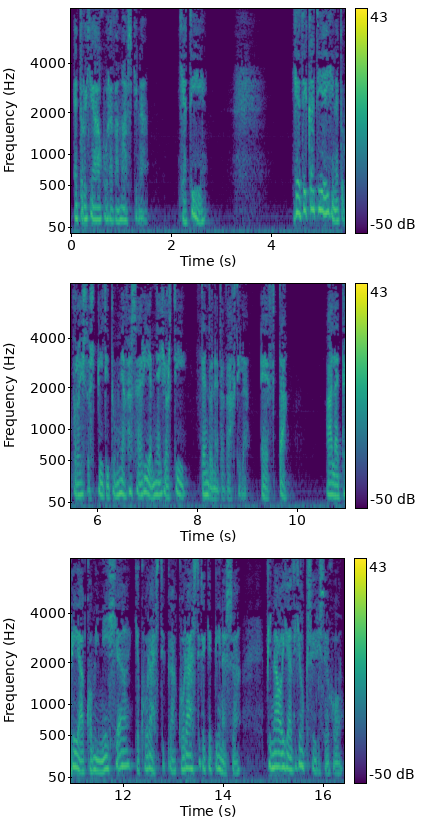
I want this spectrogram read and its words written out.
Έτρωγε άγουρα δαμάσκηνα. Γιατί» «Γιατί κάτι έγινε το πρωί στο σπίτι του Μια φασαρία, μια γιορτή. Δεν τον τα δάχτυλα. Εφτά. Άλλα τρία ακόμη νύχια και κουράστηκα Κουράστηκα και πίνασα. Πεινάω για δυο ξέρεις εγώ.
